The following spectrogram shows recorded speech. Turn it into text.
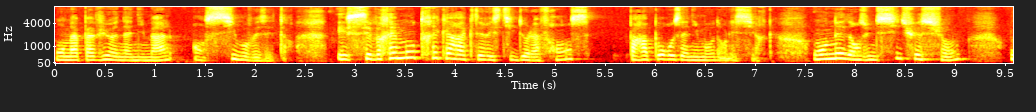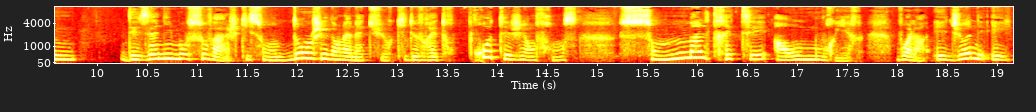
on n'a pas vu un animal en si mauvais état. Et c'est vraiment très caractéristique de la France par rapport aux animaux dans les cirques. On est dans une situation où des animaux sauvages qui sont en danger dans la nature, qui devraient être protégés en France, sont maltraités à en mourir. Voilà. Et John est,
